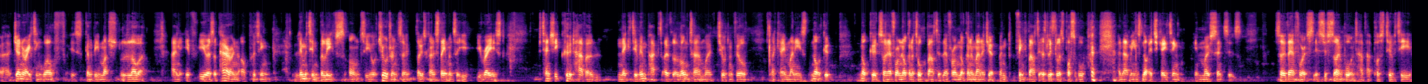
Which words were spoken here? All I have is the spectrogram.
uh, generating wealth is going to be much lower. And if you, as a parent, are putting limiting beliefs onto your children, so those kind of statements that you, you raised potentially could have a negative impact over the long term where children feel, okay, money's not good. Not good, so therefore I'm not going to talk about it. Therefore, I'm not going to manage it and think about it as little as possible, and that means not educating in most senses. So therefore, it's it's just so important to have that positivity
